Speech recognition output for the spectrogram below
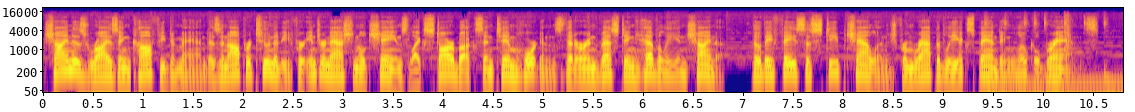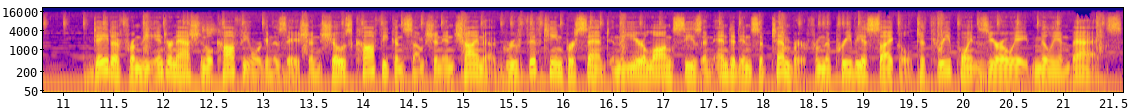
China's rising coffee demand is an opportunity for international chains like Starbucks and Tim Hortons that are investing heavily in China, though they face a steep challenge from rapidly expanding local brands. Data from the International Coffee Organization shows coffee consumption in China grew 15% in the year long season ended in September from the previous cycle to 3.08 million bags.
